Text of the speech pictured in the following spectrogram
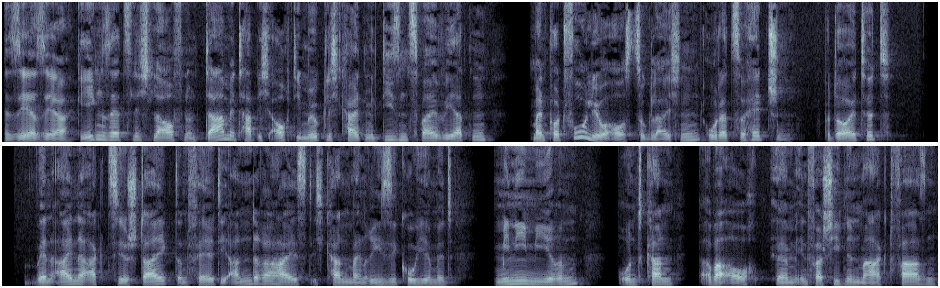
sehr, sehr gegensätzlich laufen und damit habe ich auch die Möglichkeit, mit diesen zwei Werten mein Portfolio auszugleichen oder zu hedgen. Bedeutet, wenn eine Aktie steigt, dann fällt die andere, heißt, ich kann mein Risiko hiermit minimieren und kann aber auch ähm, in verschiedenen Marktphasen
